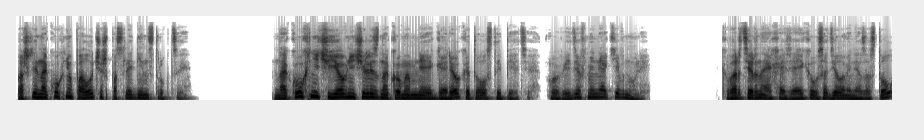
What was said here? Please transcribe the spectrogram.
Пошли на кухню, получишь последние инструкции». На кухне чаевничали знакомый мне Игорёк и толстый Петя. Увидев меня, кивнули. Квартирная хозяйка усадила меня за стол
